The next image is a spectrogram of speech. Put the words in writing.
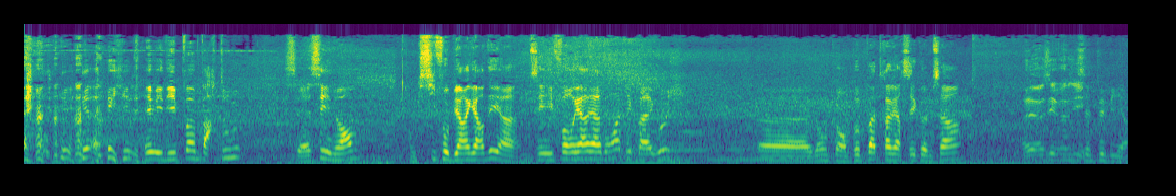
vous avez des pains partout. C'est assez énorme. Donc, s'il faut bien regarder, hein, il faut regarder à droite et pas à gauche. Euh, donc, on peut pas traverser comme ça. Allez, vas-y, vas-y. C'est le pépinière.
